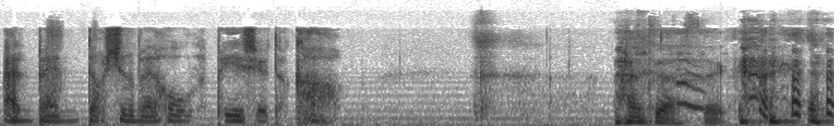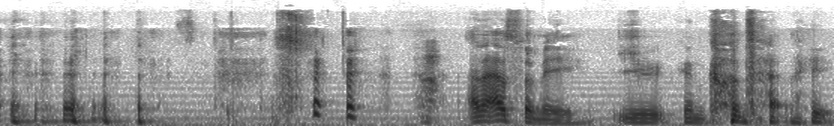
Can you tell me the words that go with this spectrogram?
and Ben Hall at PSU.com. Fantastic. and as for me, you can contact me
